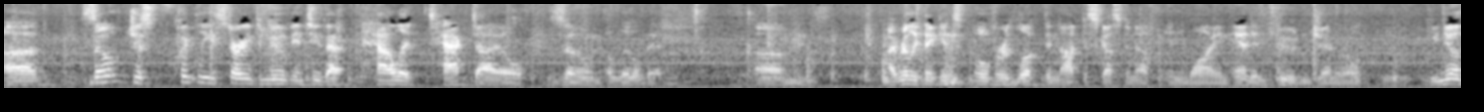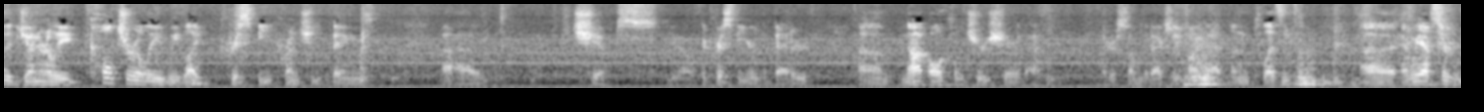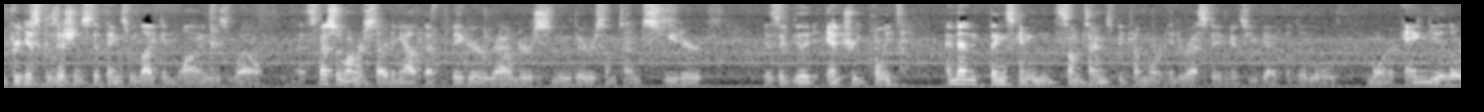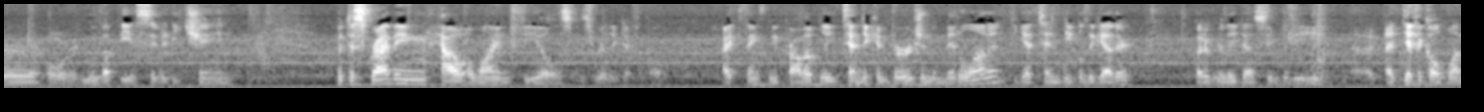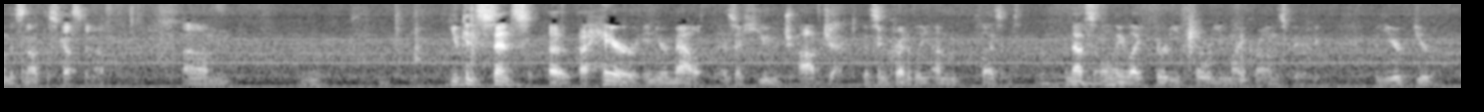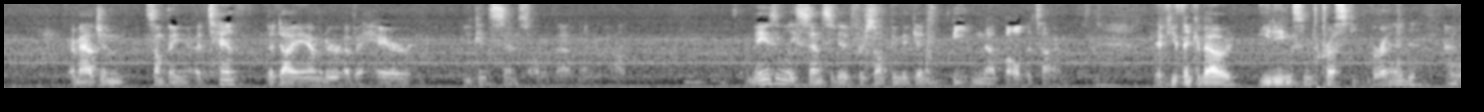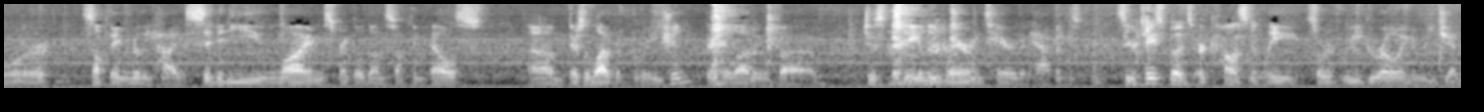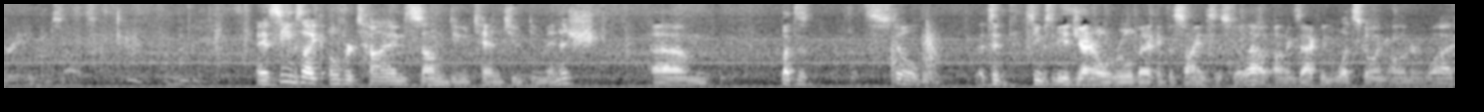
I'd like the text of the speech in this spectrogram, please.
Uh, so just quickly starting to move into that palate tactile zone a little bit. Um, I really think it's overlooked and not discussed enough in wine and in food in general. We know that generally, culturally, we like crispy, crunchy things. Uh, chips, you know, the crispier the better. Um, not all cultures share that. There are some that actually find that unpleasant. Uh, and we have certain predispositions to things we like in wine as well, especially when we're starting out. That bigger, rounder, smoother, sometimes sweeter is a good entry point. And then things can sometimes become more interesting as you get a little more angular or move up the acidity chain. But describing how a wine feels is really difficult. I think we probably tend to converge in the middle on it if you get 10 people together, but it really does seem to be a, a difficult one that's not discussed enough. Um, you can sense a, a, hair in your mouth as a huge object that's incredibly unpleasant. And that's only like 30, 40 microns big. But you're, you're, imagine something a tenth the diameter of a hair, you can sense all of that on your mouth. It's amazingly sensitive for something that gets beaten up all the time. If you think about eating some crusty bread or something really high acidity, lime sprinkled on something else, um, there's a lot of abrasion. There's a lot of uh, just daily wear and tear that happens. So your taste buds are constantly sort of regrowing and regenerating themselves. And it seems like over time some do tend to diminish, um, but still, it seems to be a general rule. But I think the science is still out on exactly what's going on or why.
